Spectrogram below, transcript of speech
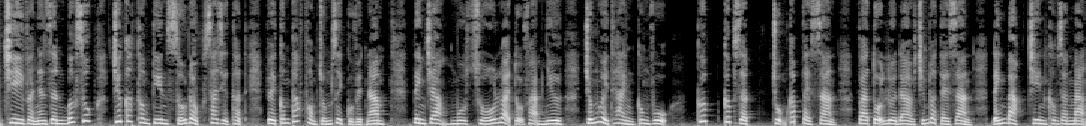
tri và nhân dân bức xúc trước các thông tin xấu độc sai sự thật về công tác phòng chống dịch của Việt Nam, tình trạng một số loại tội phạm như chống người thi hành công vụ, cướp, cướp giật, trộm cắp tài sản và tội lừa đảo chiếm đoạt tài sản, đánh bạc trên không gian mạng,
